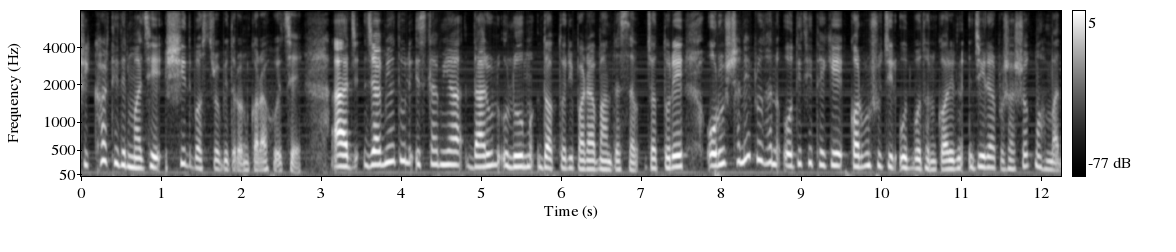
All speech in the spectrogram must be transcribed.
শিক্ষার্থীদের মাঝে শীতবস্ত্র বিতরণ করা হয়েছে। আজ জামিয়াতুল ইসলামিয়া দারুল উলুম দপ্তরিপাড়া মাদ্রাসা চত্বরে অনুষ্ঠানে প্রধান অতিথি থেকে কর্মসূচির উদ্বোধন করেন জেলা প্রশাসক মোহাম্মদ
